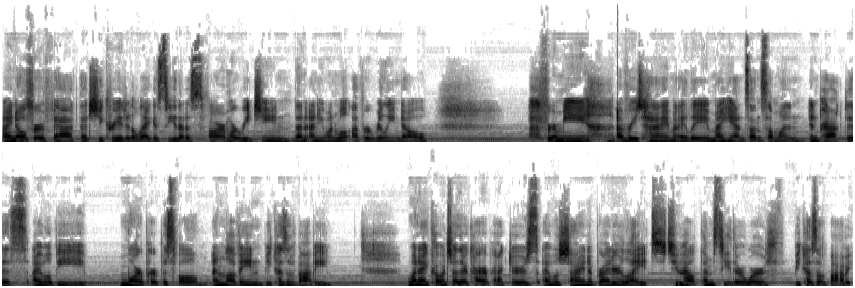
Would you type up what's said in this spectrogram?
I know for a fact that she created a legacy that is far more reaching than anyone will ever really know. For me, every time I lay my hands on someone in practice, I will be more purposeful and loving because of Bobbi. When I coach other chiropractors, I will shine a brighter light to help them see their worth because of Bobbi.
